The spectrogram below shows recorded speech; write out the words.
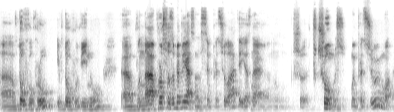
е, в довгу гру і в довгу війну, е, вона просто зобов'язана з цим працювати. Я знаю, ну що в чомусь ми працюємо.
